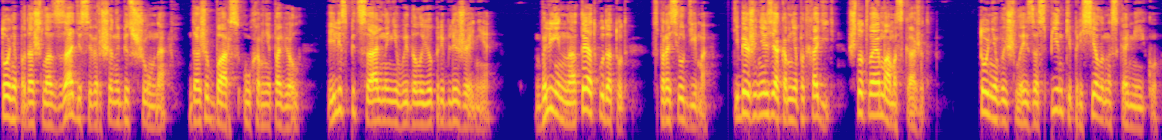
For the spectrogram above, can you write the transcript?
Тоня подошла сзади совершенно бесшумно. Даже Барс ухом не повел. Или специально не выдал ее приближение. «Блин, а ты откуда тут?» – спросил Дима. «Тебе же нельзя ко мне подходить. Что твоя мама скажет?» Тоня вышла из-за спинки, присела на скамейку.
